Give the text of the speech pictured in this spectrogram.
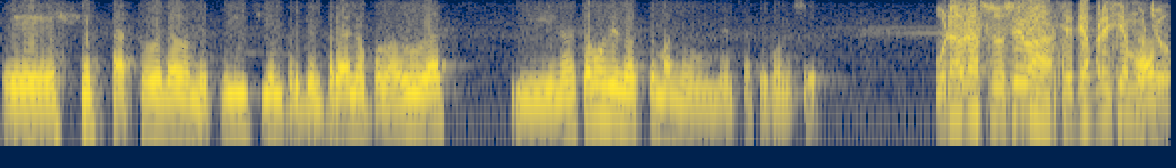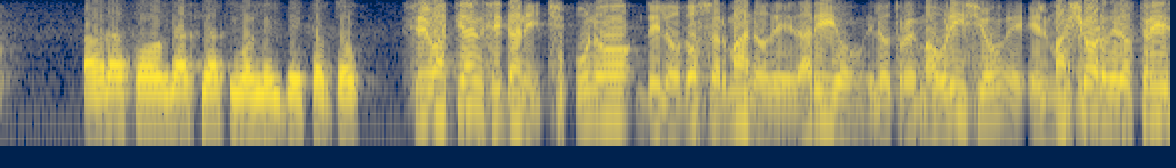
eh, a todos lados donde fui, siempre temprano por las dudas, y nos estamos viendo, te mando un mensaje con ustedes. Un abrazo, Seba, se te aprecia mucho. Abrazo, gracias, igualmente, chau, chau. Sebastián Zitanich, uno de los dos hermanos de Darío, el otro es Mauricio, eh, el mayor de los tres,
